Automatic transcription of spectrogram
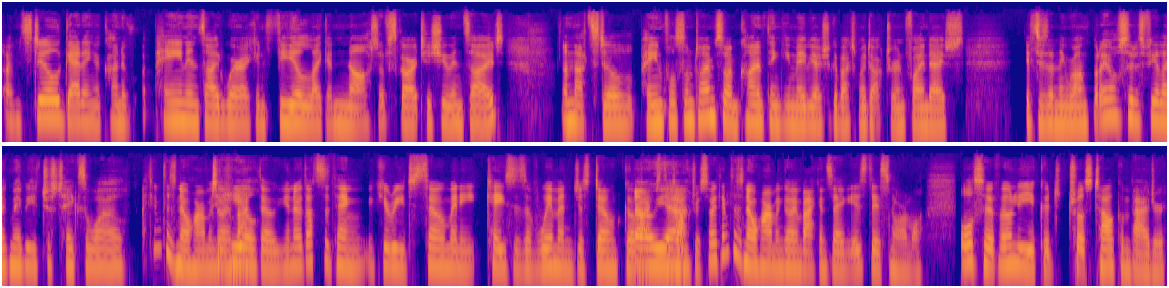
I'm still getting a kind of a pain inside where I can feel like a knot of scar tissue inside, and that's still painful sometimes. So I'm kind of thinking maybe I should go back to my doctor and find out if there's anything wrong. But I also just feel like maybe it just takes a while. I think there's no harm in To going heal. back, though. You know, that's the thing. Like you read so many cases of women just don't go oh, back Oh, to yeah. the doctor. So I think there's no harm in going back and saying, "Is this normal?" Also, if only you could trust talcum powder,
